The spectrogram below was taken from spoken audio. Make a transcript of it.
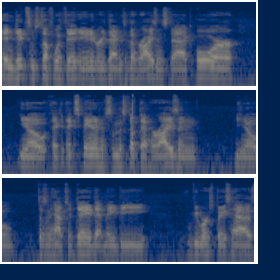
and did some stuff with it and integrate that into the Horizon stack, or you know, expanded some of the stuff that Horizon, you know, doesn't have today that maybe vWorkspace has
